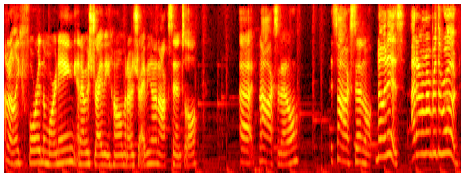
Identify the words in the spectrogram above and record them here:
I don't know, like four in the morning, and I was driving home and I was driving on Occidental. Uh, not Occidental. It's not Occidental. No, it is. I don't remember the road.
